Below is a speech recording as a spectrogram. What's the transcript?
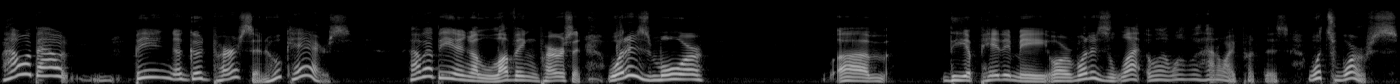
How about being a good person? Who cares? How about being a loving person? What is more um the epitome or what is le- well, how do I put this? What's worse?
